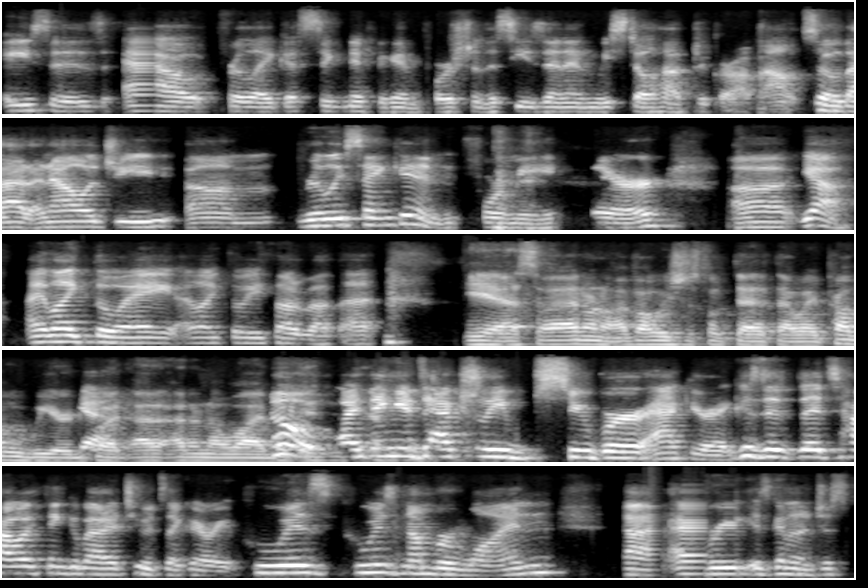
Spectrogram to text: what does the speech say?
aces out for like a significant portion of the season and we still have to grow them out so that analogy um, really sank in for me there uh, yeah i like the way i like the way you thought about that Yeah, so I don't know. I've always just looked at it that way. Probably weird, yeah. but I, I, don't know why. no, it, I think it's actually super accurate because it, it's how I think about it too. It's like, all right, who is who is number one that every is going to just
